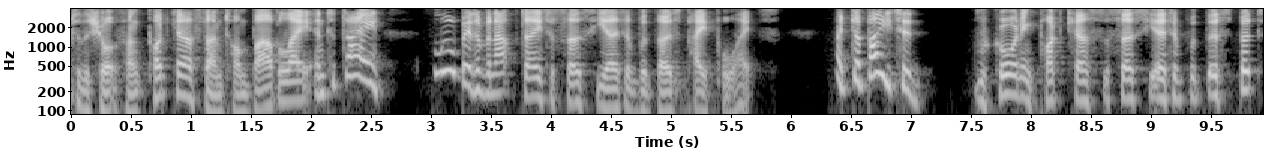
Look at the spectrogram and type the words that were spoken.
to the Short Funk Podcast. I'm Tom Barbalet, and today, a little bit of an update associated with those paperweights. I debated recording podcasts associated with this, but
